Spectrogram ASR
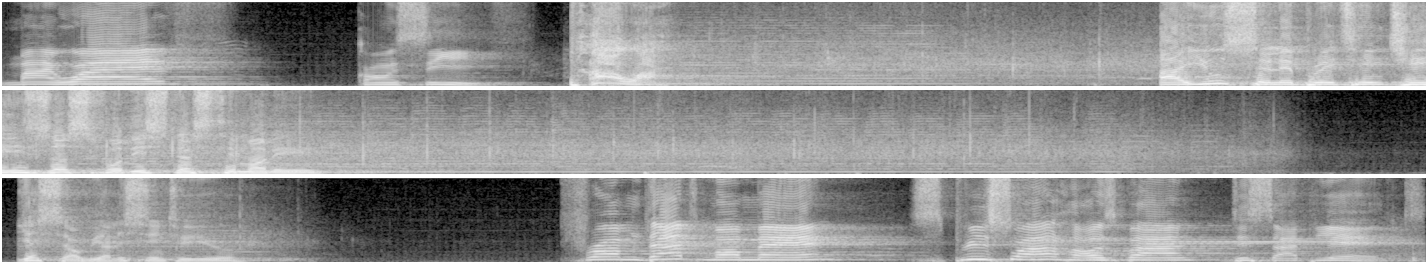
my wife conceived. Power. Are you celebrating Jesus for this testimony? Yes, sir, we are listening to you. From that moment, spiritual husband disappeared.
